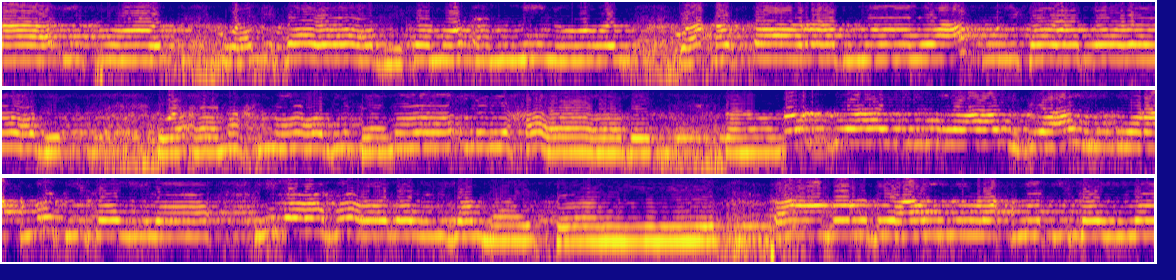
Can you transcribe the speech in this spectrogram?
خائفون ولثوابك مؤمنون. وقد تعرضنا لعفوك وثوابك وأنخنا رحابك فانظر بعين عين بعين رحمتك إلى إلى هذا الجمع السعيد. فانظر بعين رحمتك إلى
